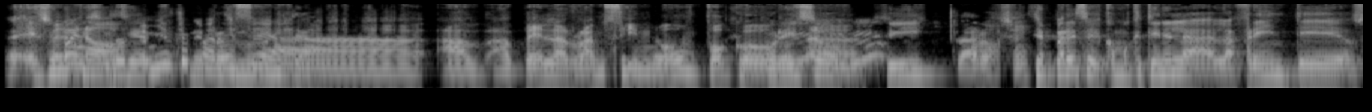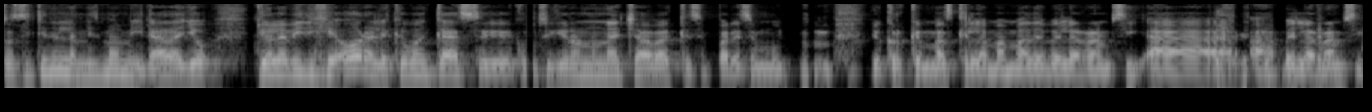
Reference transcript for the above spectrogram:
Es una Bueno, coincidencia- también se parece a, a, a Bella Ramsey, ¿no? Un poco. Por O eso, sea, sí. Claro, sí. Se parece como que tiene la, la frente, o sea, sí tienen la misma mirada. Yo, yo la vi y dije, órale, qué buen cast. Se consiguieron una chava que se parece muy, yo creo que más que la mamá de Bella Ramsey a, a Bella Ramsey.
